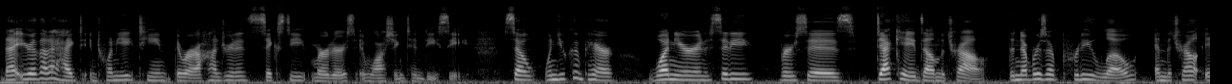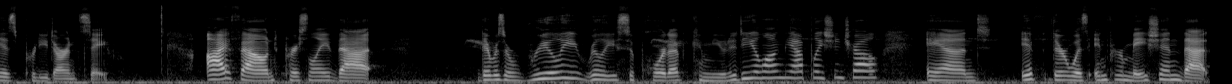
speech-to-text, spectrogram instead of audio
that year that I hiked in 2018, there were 160 murders in Washington, D.C. So when you compare one year in a city versus decades on the trail, the numbers are pretty low and the trail is pretty darn safe. I found personally that there was a really, really supportive community along the Appalachian Trail. And if there was information that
